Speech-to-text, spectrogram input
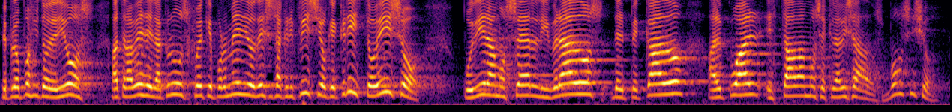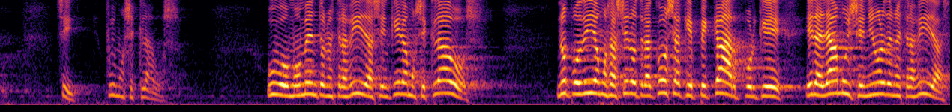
El propósito de Dios a través de la cruz fue que por medio de ese sacrificio que Cristo hizo, pudiéramos ser librados del pecado al cual estábamos esclavizados. Vos y yo. Sí, fuimos esclavos. Hubo momentos en nuestras vidas en que éramos esclavos. No podíamos hacer otra cosa que pecar porque era el amo y señor de nuestras vidas.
